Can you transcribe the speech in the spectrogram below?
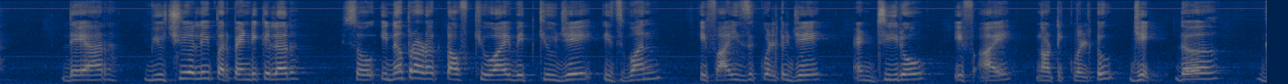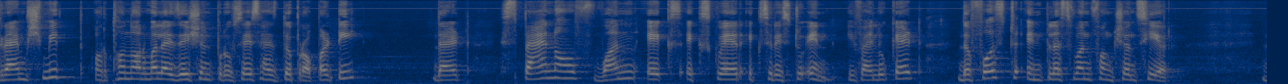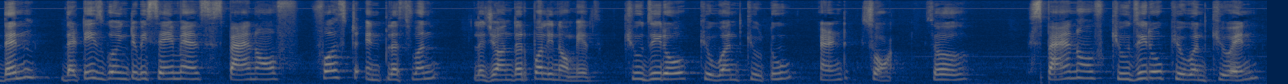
they are mutually perpendicular. So, inner product of q i with q j is 1 if i is equal to j and 0 if i not equal to j. The Gram-Schmidt orthonormalization process has the property that span of 1 x x square x raised to n. If I look at the first n plus 1 functions here, then that is going to be same as span of first n plus 1 Legendre polynomials q 0, q 1, q 2 and so on. So, span of q 0, q 1, q n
